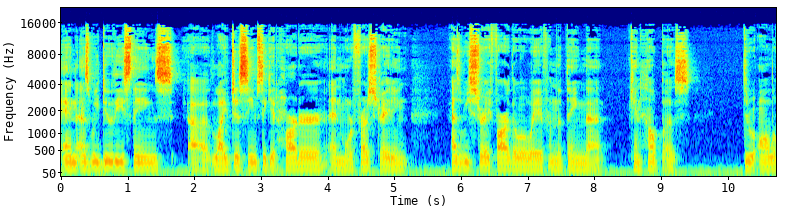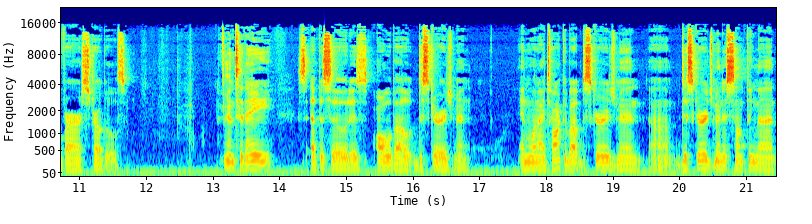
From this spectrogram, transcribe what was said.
And as we do these things, uh, life just seems to get harder and more frustrating as we stray farther away from the thing that can help us through all of our struggles. And today, this episode is all about discouragement. And when I talk about discouragement, um, discouragement is something that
